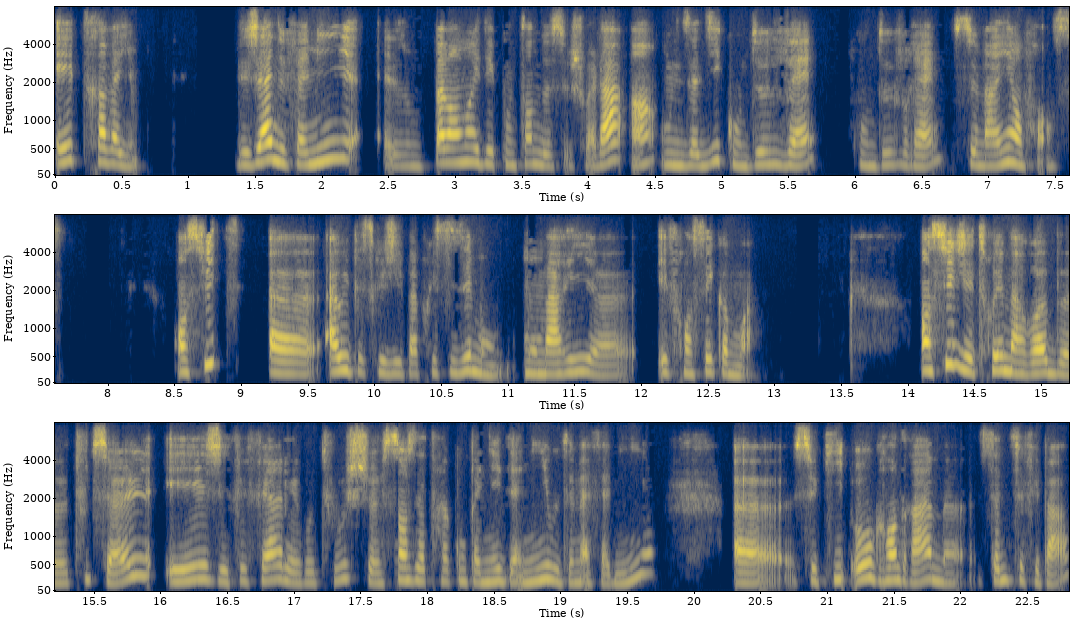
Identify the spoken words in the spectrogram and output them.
et travaillions. Déjà, nos familles, elles n'ont pas vraiment été contentes de ce choix-là. Hein. On nous a dit qu'on devait, qu'on devrait se marier en France. Ensuite, euh, ah oui, parce que je n'ai pas précisé, mon, mari euh, est français comme moi. Ensuite, j'ai trouvé ma robe toute seule et j'ai fait faire les retouches sans être accompagnée d'amis ou de ma famille. Euh, ce qui, au grand drame, ça ne se fait pas.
